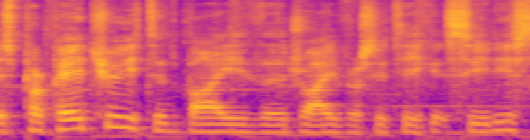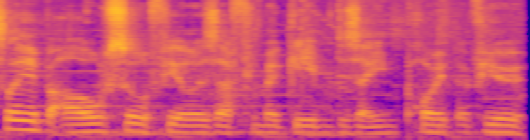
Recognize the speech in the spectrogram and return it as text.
It's perpetuated by the drivers who take it seriously, but I also feel as if from a game design point of view,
